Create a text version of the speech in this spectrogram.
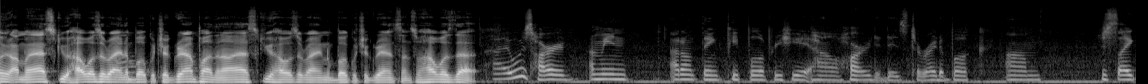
I'm gonna ask you, how was it writing a book with your grandpa? And then I'll ask you, how was it writing a book with your grandson? So, how was that? Uh, was hard. I mean, I don't think people appreciate how hard it is to write a book. Um, just like,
